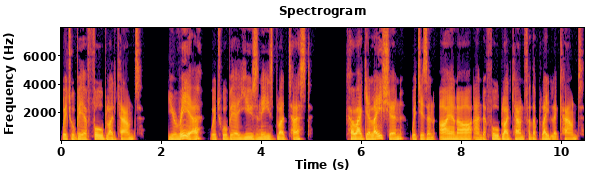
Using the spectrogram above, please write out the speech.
which will be a full blood count, urea, which will be a U&Es blood test, coagulation, which is an INR and a full blood count for the platelet count,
